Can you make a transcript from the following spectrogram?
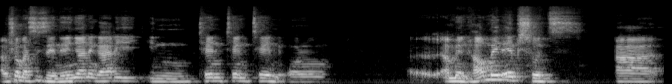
i'm sure maseason enyu anenge ari in 10 10 10 or uh, i mean how many episodes are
